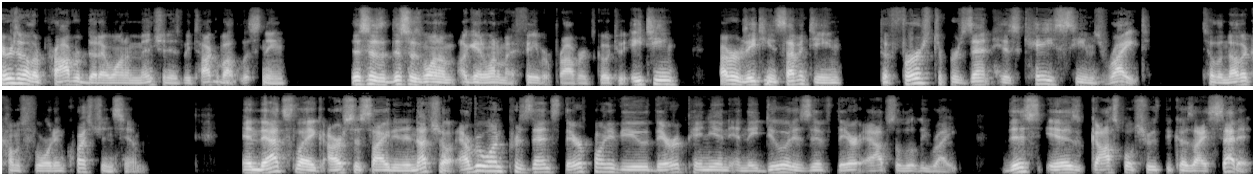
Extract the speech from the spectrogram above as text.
Here's another proverb that I want to mention as we talk about listening. This is this is one of again one of my favorite proverbs. Go to 18 Proverbs 18, 17. The first to present his case seems right till another comes forward and questions him. And that's like our society in a nutshell. Everyone presents their point of view, their opinion, and they do it as if they're absolutely right. This is gospel truth because I said it.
